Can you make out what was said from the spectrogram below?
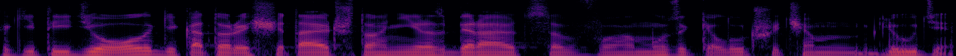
Какие-то идеологи, которые считают, что они разбираются в музыке лучше, чем люди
